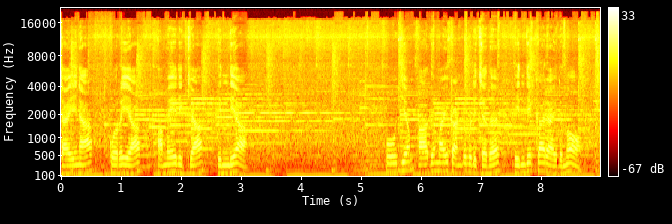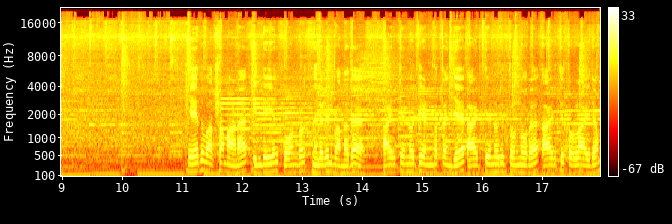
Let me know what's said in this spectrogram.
China Korea America India. പൂജ്യം ആദ്യമായി കണ്ടുപിടിച്ചത് ഇന്ത്യക്കാരായിരുന്നു. ഏത് വർഷമാണ് ഇന്ത്യയിൽ കോൺഗ്രസ് നിലവിൽ വന്നത്? ആയിരത്തി എണ്ണൂറ്റി എൺപത്തഞ്ച് ആയിരത്തി എണ്ണൂറ്റി തൊണ്ണൂറ് ആയിരത്തി തൊള്ളായിരം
